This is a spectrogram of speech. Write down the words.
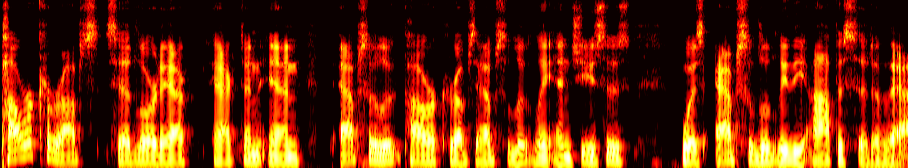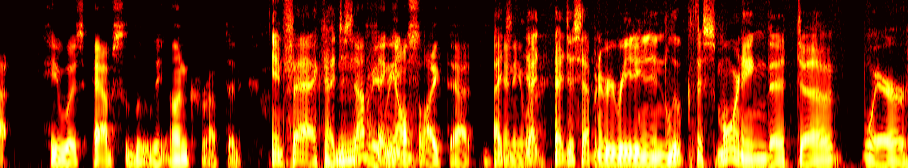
power corrupts, said Lord Acton, and absolute power corrupts absolutely. And Jesus was absolutely the opposite of that. He was absolutely uncorrupted. In fact, I just nothing else like that. I, anyway. I, I, just happened to be reading in Luke this morning that uh, where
